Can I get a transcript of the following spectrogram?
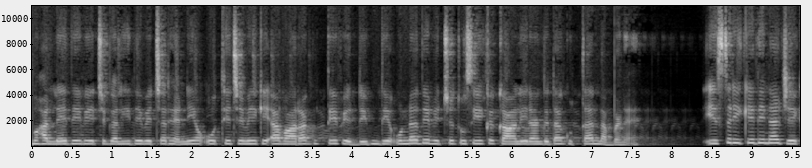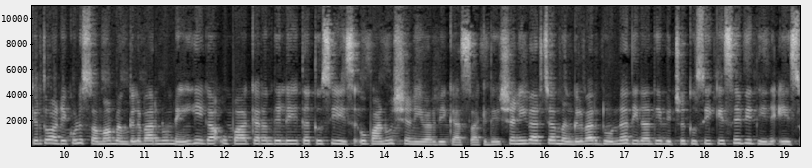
ਮੁਹੱਲੇ ਦੇ ਵਿੱਚ, ਗਲੀ ਦੇ ਵਿੱਚ ਰਹਿੰਦੇ ਹੋ, ਉੱਥੇ ਜਿਵੇਂ ਕਿ ਆਵਾਰਾ ਕੁੱਤੇ ਫਿਰਦੇ ਹੁੰਦੇ ਉਹਨਾਂ ਦੇ ਵਿੱਚ ਤੁਸੀਂ ਇੱਕ ਕਾਲੇ ਰੰਗ ਦਾ ਕੁੱਤਾ ਲੱਭਣਾ ਹੈ। ਇਸ ਤਰੀਕੇ ਦੇ ਨਾਲ ਜੇਕਰ ਤੁਹਾਡੇ ਕੋਲ ਸਮਾਂ ਮੰਗਲਵਾਰ ਨੂੰ ਨਹੀਂ ਹੈਗਾ ਉਪਾਅ ਕਰਨ ਦੇ ਲਈ, ਤਾਂ ਤੁਸੀਂ ਇਸ ਉਪਾਅ ਨੂੰ ਸ਼ਨੀਵਾਰ ਵੀ ਕਰ ਸਕਦੇ ਹੋ। ਸ਼ਨੀਵਾਰ ਜਾਂ ਮੰਗਲਵਾਰ ਦੋਨਾਂ ਦਿਨਾਂ ਦੇ ਵਿੱਚ ਤੁਸੀਂ ਕਿਸੇ ਵੀ ਦਿਨ ਇਸ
